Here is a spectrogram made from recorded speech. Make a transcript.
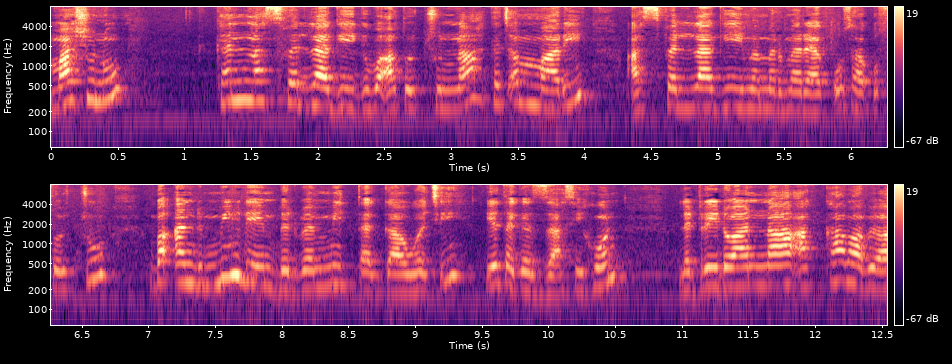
ማሽኑ ከነአስፈላጊ ግብአቶቹና ተጨማሪ አስፈላጊ መመርመሪያ ቁሳቁሶቹ በአንድ ሚሊዮን ብር በሚጠጋ ወጪ የተገዛ ሲሆን ለድሬዳዋና አካባቢዋ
